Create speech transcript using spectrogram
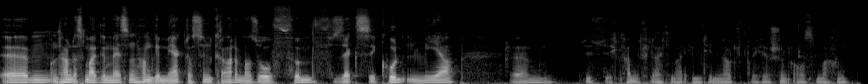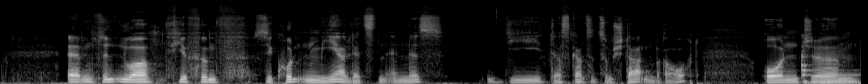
ähm, und haben das mal gemessen und haben gemerkt, das sind gerade mal so 5, 6 Sekunden mehr. Ähm, ich kann vielleicht mal eben den Lautsprecher schon ausmachen ähm, sind nur 4, 5 Sekunden mehr letzten Endes, die das Ganze zum Starten braucht. Und ähm,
